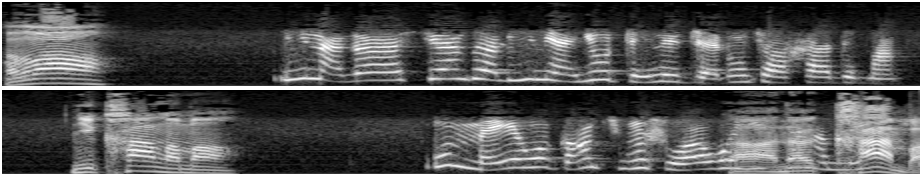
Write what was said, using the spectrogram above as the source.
晓得吧？你那个选择里面有针对这种小孩的吗？你看了吗？我没，我刚听说。我啊，那看吧，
